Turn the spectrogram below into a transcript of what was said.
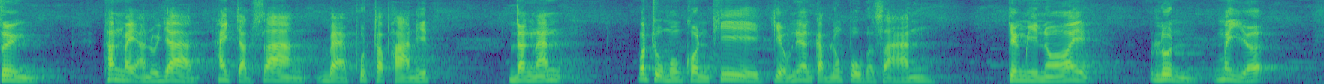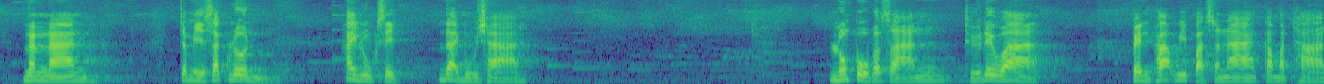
ซึ่งท่านไม่อนุญาตให้จัดสร้างแบบพุทธพาณิชย์ ดังนั้น วัตถุมงคลที่เกี่ยวเนื่องกับหลวงปู่ประสาน จึงมีน้อยรุ่นไม่เยอะ นานๆ จะมีสักรุ่นให้ลูกศิษย์ได้บูชา หลวงปู่ประสานถือได้ว่าเป็นพระวิปัสสนากรรมฐาน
